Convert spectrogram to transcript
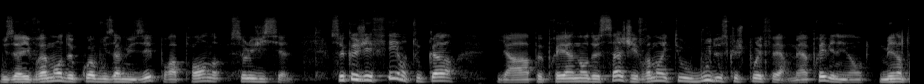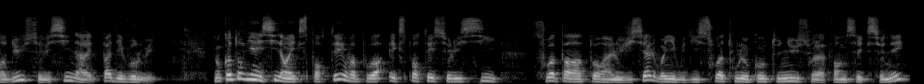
Vous avez vraiment de quoi vous amuser pour apprendre ce logiciel. Ce que j'ai fait, en tout cas, il y a à peu près un an de ça, j'ai vraiment été au bout de ce que je pouvais faire. Mais après, bien entendu, celui-ci n'arrête pas d'évoluer. Donc quand on vient ici dans exporter, on va pouvoir exporter celui-ci soit par rapport à un logiciel, vous voyez, il vous dit soit tout le contenu, soit la forme sélectionnée.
